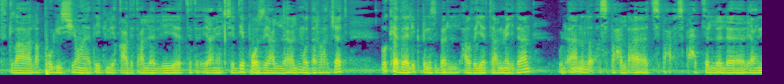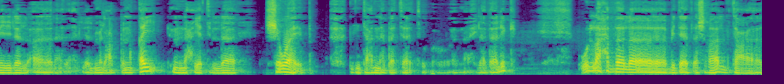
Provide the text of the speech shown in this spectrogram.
تطلع la pollution هذيك اللي قعدت على اللي يعني déposée على المدرجات. وكذلك بالنسبة للأرضية تاع الميدان والآن أصبح أصبح أصبحت يعني الملعب نقي من ناحية الشوائب نتاع النباتات وما إلى ذلك. ونلاحظ بداية الأشغال نتاع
